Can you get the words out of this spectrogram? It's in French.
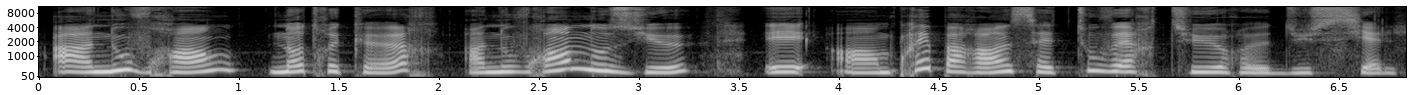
en ouvrant notre cœur, en ouvrant nos yeux et en préparant cette ouverture du ciel.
